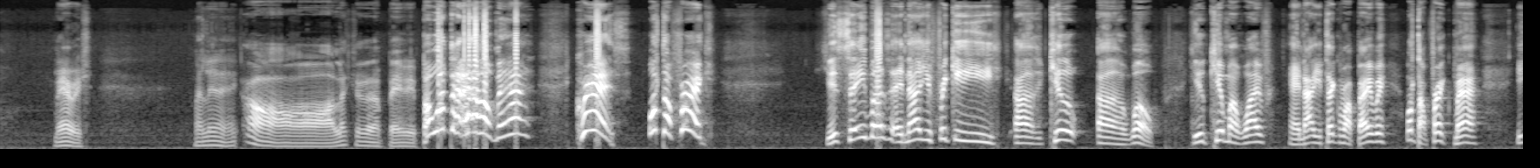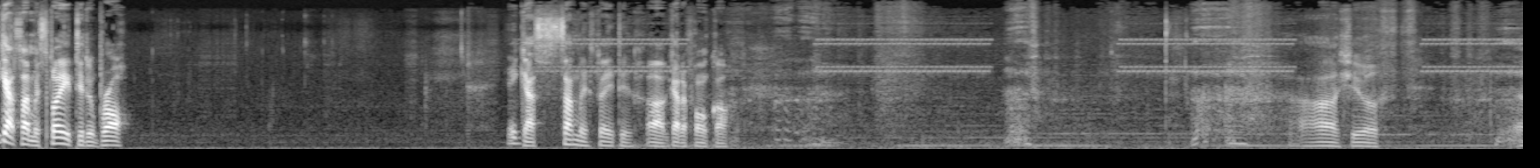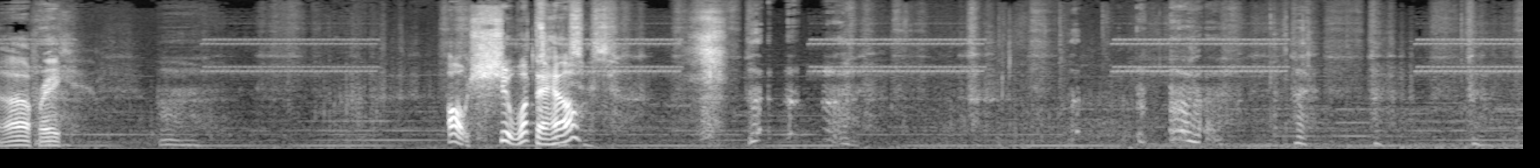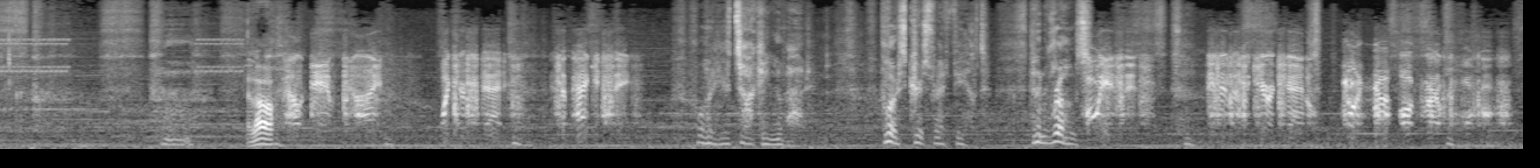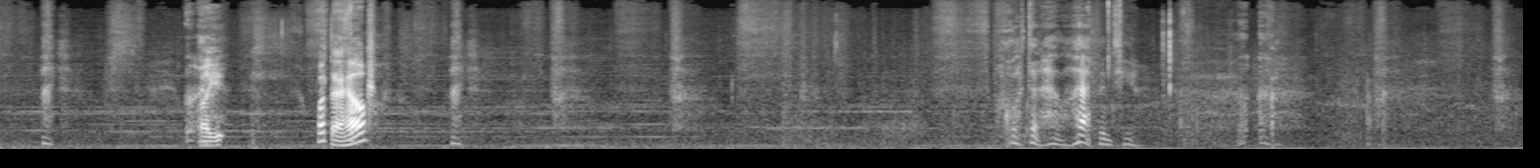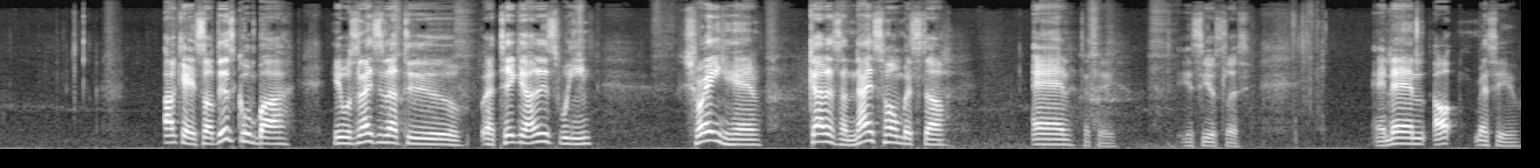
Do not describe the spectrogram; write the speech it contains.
Marriage. My little. Oh, look at that baby. But what the hell, man? Chris! What the frick? You save us and now you freaking uh kill uh well, you kill my wife and now you take my baby? What the frick, man? You got something explaining to do, bro. You got something explaining to. Oh, I got a phone call. Oh, shoot. Oh, freak. Oh, shoot. What the hell? Hello? About damn time. What's your status? Is the package safe? What are you talking about? Where's Chris Redfield? And Rose? Who is this? This is a secure channel. You are not authorized to use Oh, you... What the hell? What the hell happened here? Okay, so this Goomba, he was nice enough to uh, take out his ween, train him, got us a nice home and stuff, and let's see, it's useless. And then, oh, let's see,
